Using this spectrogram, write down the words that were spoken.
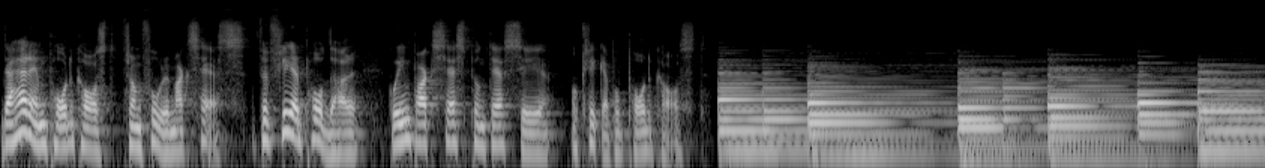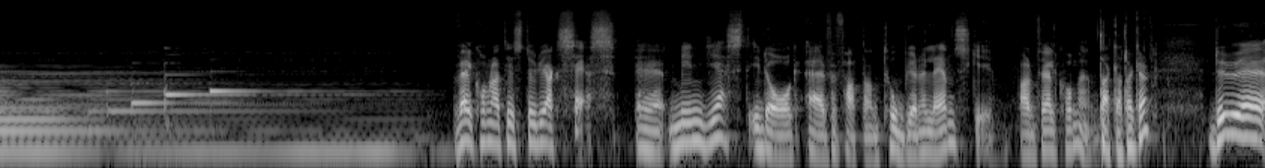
Det här är en podcast från Forum Access. För fler poddar, gå in på access.se och klicka på podcast. Välkomna till Studio Access. Eh, min gäst idag är författaren Torbjörn Elensky. Varmt välkommen. Tackar, tackar. Du eh,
